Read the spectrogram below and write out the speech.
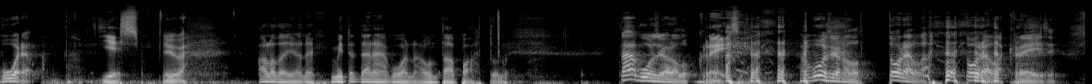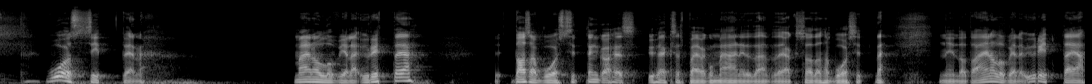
vuodella. Yes. Hyvä. Aloita Jone, mitä tänä vuonna on tapahtunut? Tämä vuosi on ollut crazy. Vuosi on ollut todella, todella crazy. Vuosi sitten mä en ollut vielä yrittäjä. Tasa vuosi sitten, 29. päivä, kun me äänitetään tätä jaksoa tasa vuosi sitten, niin tota, en ollut vielä yrittäjä.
